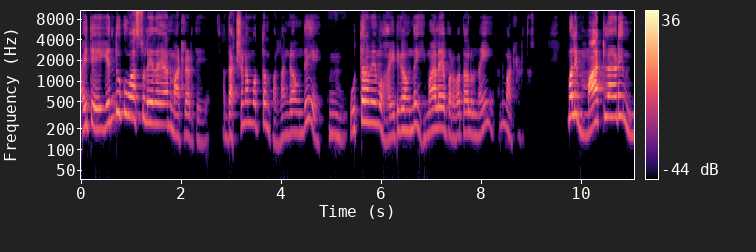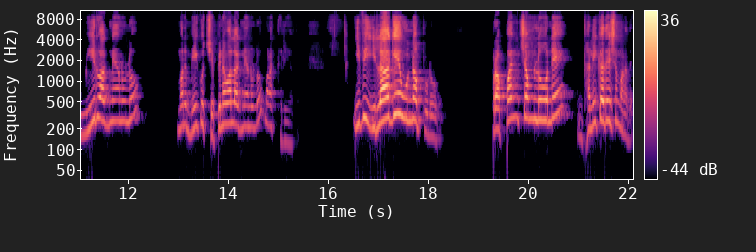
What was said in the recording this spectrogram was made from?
అయితే ఎందుకు వాస్తు లేదయా అని మాట్లాడితే దక్షిణం మొత్తం పల్లంగా ఉంది ఉత్తరమేమో హైట్గా ఉంది హిమాలయ పర్వతాలు ఉన్నాయి అని మాట్లాడతారు. మళ్ళీ మాట్లాడే మీరు అజ్ఞానులో మరి మీకు చెప్పిన వాళ్ళ అజ్ఞానులో మనకు తెలియదు. ఇవి ఇలాగే ఉన్నప్పుడు ప్రపంచంలోనే ధనిక దేశం మనదే.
